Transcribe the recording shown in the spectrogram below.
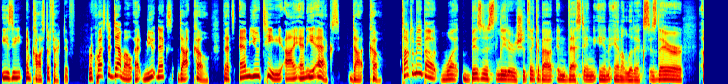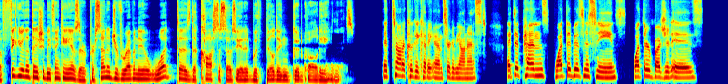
easy, and cost effective. Request a demo at mutinex.co. That's M U T I N E X dot co. Talk to me about what business leaders should think about investing in analytics. Is there a figure that they should be thinking? Is there a percentage of revenue? What is the cost associated with building good quality analytics? It's not a cookie cutter answer, to be honest. It depends what the business needs, what their budget is,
